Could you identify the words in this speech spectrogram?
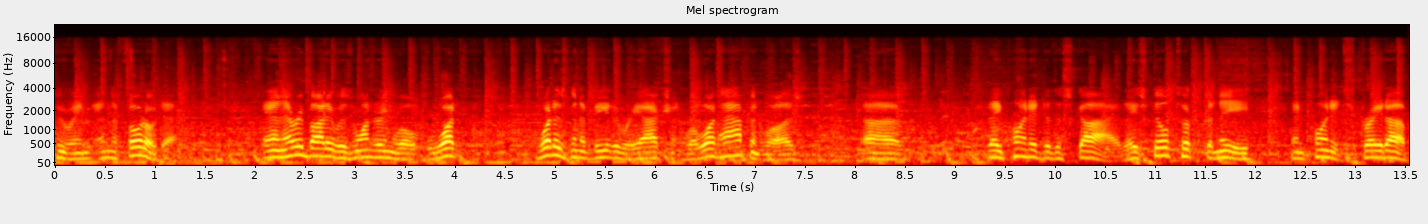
to him in the photo deck. And everybody was wondering, well, what, what is going to be the reaction? Well, what happened was uh, they pointed to the sky. They still took the knee and pointed straight up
